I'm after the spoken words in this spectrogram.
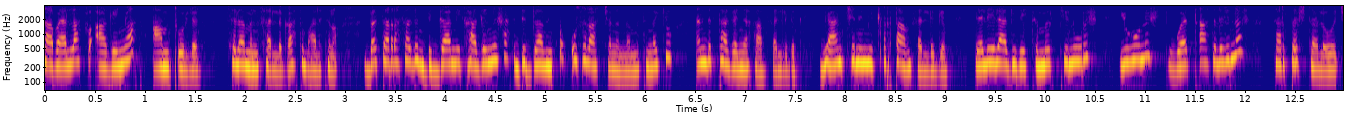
አበባ ያላችሁ አገኟት፣ አምጡልን ስለምንፈልጋት ማለት ነው። በተረፈ ግን ድጋሚ ካገኘሻት ድጋሚ ቁስላችንን ነው የምትነኪው። እንድታገኛት አንፈልግም። ያንቺንም ይቅርታ አንፈልግም። ለሌላ ጊዜ ትምህርት ይኑርሽ ይሁንሽ። ወጣት ልጅ ነሽ፣ ሰርተሽ ተለወጪ።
